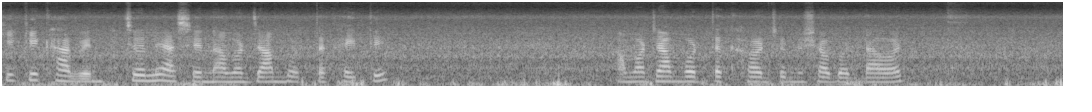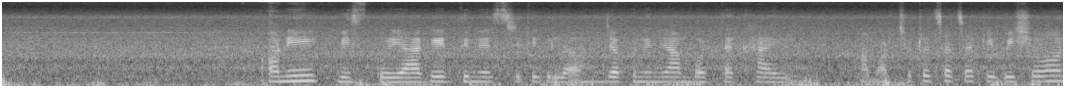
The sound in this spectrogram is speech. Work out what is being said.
কে কে খাবেন? চলে আসেন আমার জাম ভর্তা খাইতে। আমার জাম ভর্তা খাওয়ার জন্য সবার দাওয়াত। অনেক মিস করি আগের দিনের স্মৃতিগুলো যখন জাম ভর্তা খাই, আমার ছোট চাচাকে ভীষণ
